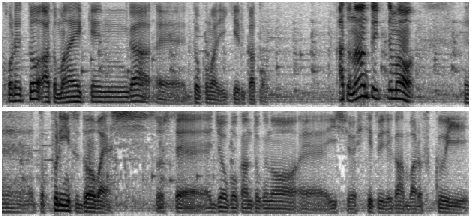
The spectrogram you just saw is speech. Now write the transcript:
これとあと前剣が、えー、どこまでいけるかと。あと何といっても、えーと、プリンス堂林そして上皇監督の、えー、意思を引き継いで頑張る福井。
